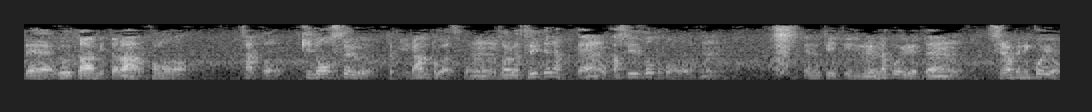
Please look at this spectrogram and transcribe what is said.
で、ルーター見たら、うん。この、ちゃんと起動してる時にランプがつくんだけど、うん。それがついてなくて、うん。おかしいぞとこう、うん。NTT に連絡を入れて、うん。調べに来いよ。う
